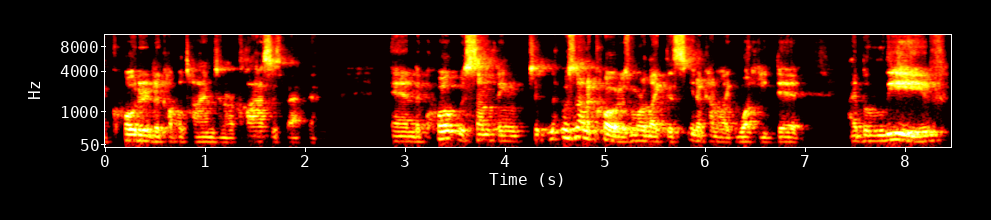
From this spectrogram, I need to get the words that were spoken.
I quoted it a couple times in our classes back then. And the quote was something, to, it was not a quote, it was more like this, you know, kind of like what he did. I believe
